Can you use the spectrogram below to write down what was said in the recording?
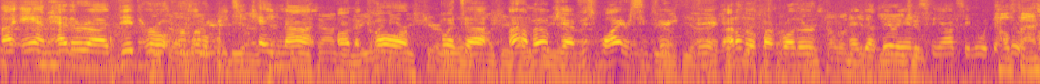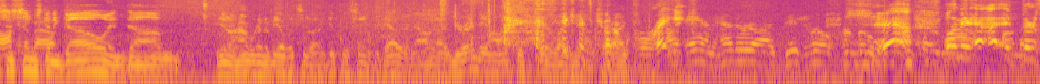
I am. Heather uh, did her, her little BTK knot on the car, but uh, I don't know, Kev. This wire seems very thin. I don't know if my brother and uh, Marianne, his fiance, knew what the How hell they were fast talking this thing's going to go, and um, you know how we're going to be able to uh, get this thing together. Now uh, you're in the office here right now, It's gonna correct? break. And Heather uh, did her, her little Yeah. Well, I mean, I, I, there's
